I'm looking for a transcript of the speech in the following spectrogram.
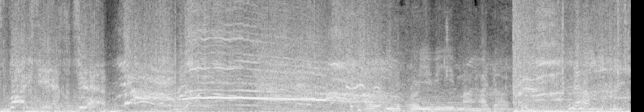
spiciest chip. No! I'll eat it for you if you eat my hot dog. I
